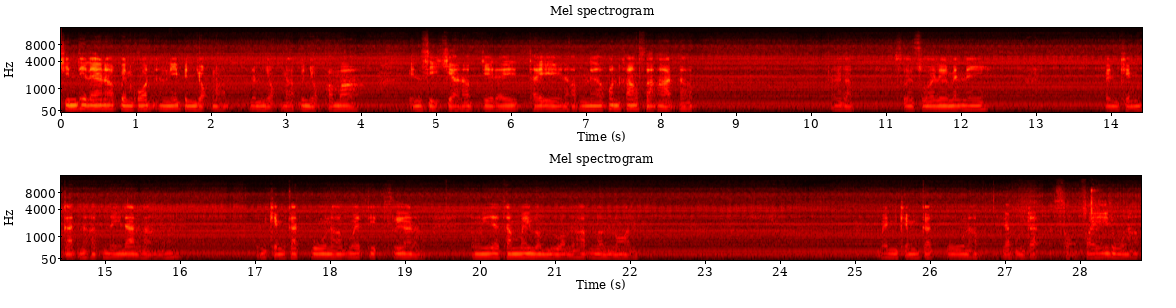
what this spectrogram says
ชิ้นที่แล้วนะครับ เป็นโค้ดอันนี้เป็นหยกนะครับเป็นหยกนะครับเป็นหยกพม่า เป็นสีเขียวนะครับ เจไดไทเอนะครับ เนื้อค่อนข้างสะอาดนะครับนะครับ สวยๆเลยเม็ดนี้ เป็นเข็มกัดนะครับในด้านหลัง เข็มกัดปูนะครับ ไว้ติดเสื้อนะครับตรงนี้จะทำให้รวมๆนะครับนอนๆเป็นเข็มกัดปูนะครับเดี๋ยวผมจะส่งไฟให้ดูนะครับ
